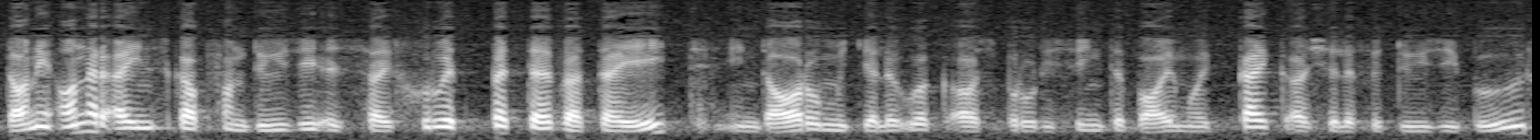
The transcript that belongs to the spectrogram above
Dan die ander eienskap van Dozy is sy groot pitte wat hy het en daarom moet julle ook as produsente baie mooi kyk as julle vir Dozy boer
